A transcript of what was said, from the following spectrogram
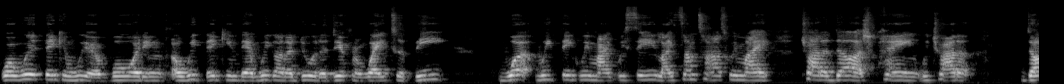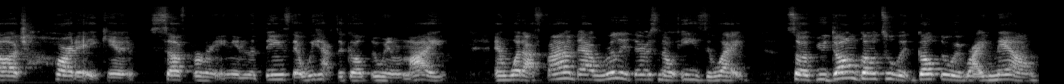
where we're thinking we're avoiding or we thinking that we're gonna do it a different way to beat what we think we might receive. Like sometimes we might try to dodge pain, we try to dodge heartache and suffering and the things that we have to go through in life. And what I found out really there is no easy way. So if you don't go to it, go through it right now,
